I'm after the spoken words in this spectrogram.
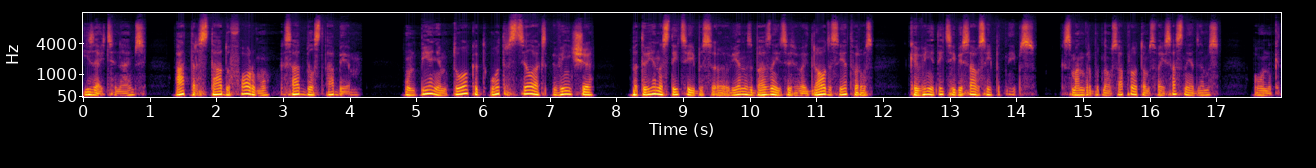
izaicinājums atrast tādu formu, kas atbilst abiem, un pieņemt to, ka otrs cilvēks, viņš pat vienas ticības, vienas baznīcas vai draudzes ietvaros, ka viņa ticība ir savas īpatnības, kas man varbūt nav saprotams vai sasniedzams, un ka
